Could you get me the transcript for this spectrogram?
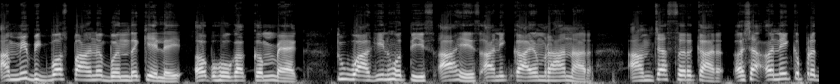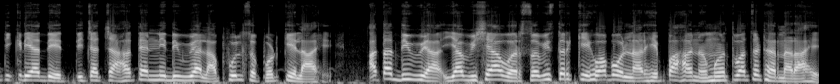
आम्ही बिग बॉस पाहणं बंद केलंय. अब होगा कमबॅक तू वाघीण होतीस आहेस आणि कायम राहणार. आमच्या सरकार अशा अनेक प्रतिक्रिया देत तिच्या चाहत्यांनी दिव्याला फुल सपोर्ट केला आहे. आता दिव्या या विषयावर सविस्तर केव्हा बोलणार हे पाहणं महत्त्वाचं ठरणार आहे.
